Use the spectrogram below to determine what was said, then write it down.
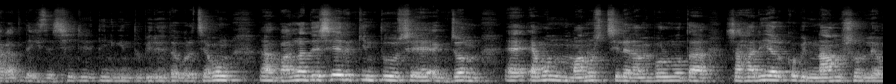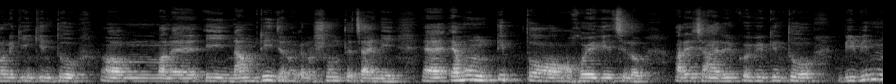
আঘাত লেগেছে, সেটির তিনি কিন্তু বিরোধিতা করেছে এবং বাংলাদেশের কিন্তু সে একজন এমন মানুষ ছিলেন, আমি বলব তা শাহরিয়ার কবির নাম শুনলে অনেকেই কিন্তু মানে এই নামটি যেন কেন শুনতে চায়নি এমন তৃপ্ত হয়ে গিয়েছিল। আর এই শাহরিয়ার কবি কিন্তু বিভিন্ন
